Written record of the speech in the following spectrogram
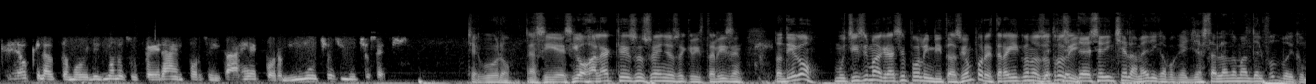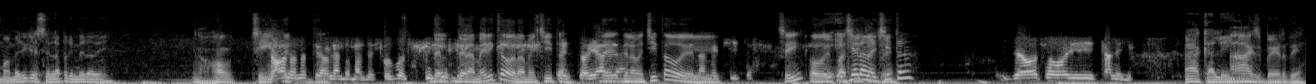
creo que el automovilismo lo supera en porcentaje por muchos, muchos hechos. Seguro, así es. Y ojalá que esos sueños se cristalicen. Don Diego, muchísimas gracias por la invitación, por estar aquí con nosotros. De- y... Debe ser hincha de la América, porque ya está hablando mal del fútbol y como América está en la primera B. No, sí. no, de- no, no estoy de- hablando mal del fútbol. ¿De, de la América o de la Mechita? ¿De, la Mechita o de la Mechita. ¿Sí? ¿O del ¿Hincha de la? Mechita? Yo soy caleño. Ah, caleño. Ah, es verde.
